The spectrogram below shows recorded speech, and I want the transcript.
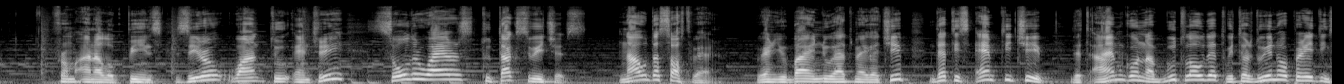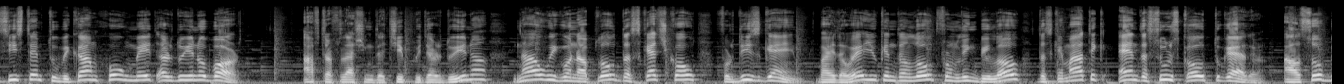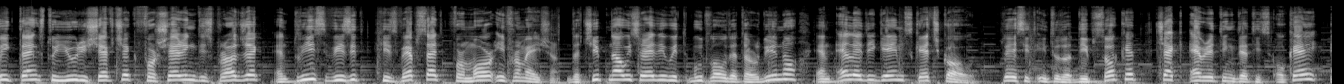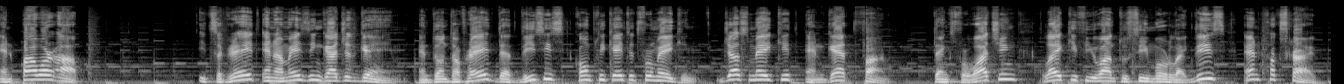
From analog pins 0, 1, 2 and 3 solder wires to takt switches. Now the software. When you buy a new Atmega chip, that is empty chip that I am gonna bootload it with Arduino operating system to become homemade Arduino board. After flashing the chip with Arduino, now we gonna upload the sketch code for this game. By the way, you can download from link below the schematic and the source code together. Also, big thanks to Yuri Shevchuk for sharing this project and please visit his website for more information. The chip now is ready with bootloaded Arduino and LED game sketch code place it into the deep socket, check everything that is ok and power up. It's a great and amazing gadget game and don't afraid that this is complicated for making, just make it and get fun. Thanks for watching, like if you want to see more like this and subscribe.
